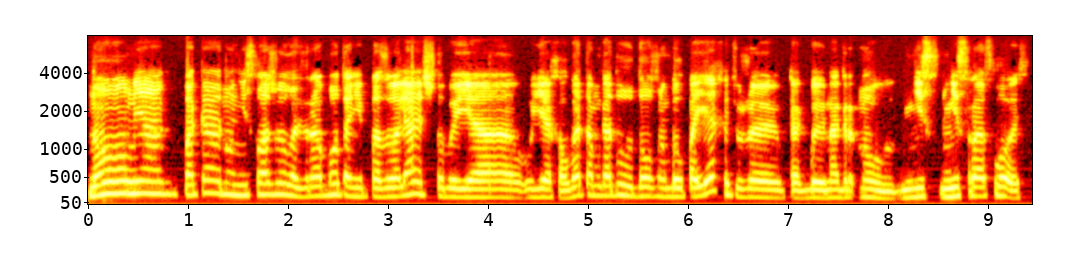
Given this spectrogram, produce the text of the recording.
Но у меня пока ну, не сложилось, работа не позволяет, чтобы я уехал. В этом году должен был поехать, уже как бы ну, не, не срослось.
